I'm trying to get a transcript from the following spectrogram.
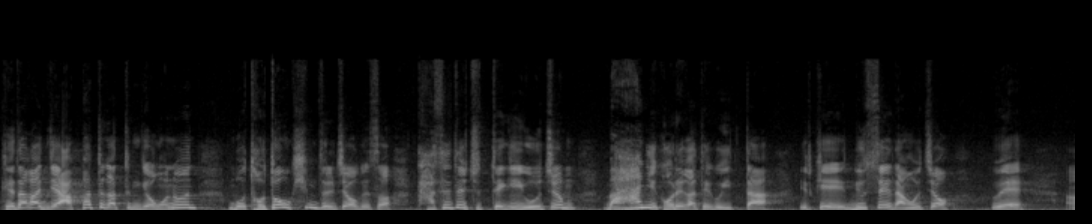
게다가 이제 아파트 같은 경우는 뭐 더더욱 힘들죠. 그래서 다세대 주택이 요즘 많이 거래가 되고 있다. 이렇게 뉴스에 나오죠. 왜? 어,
